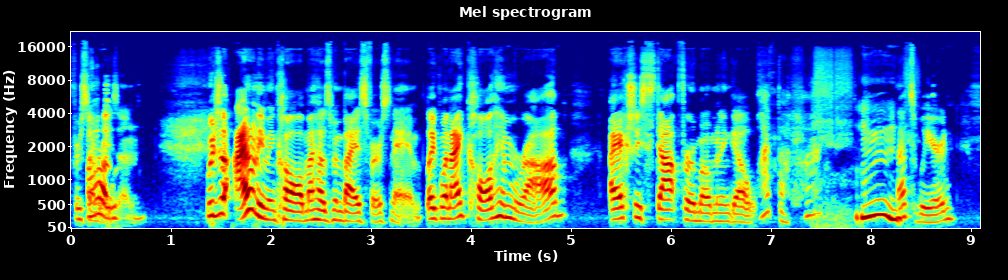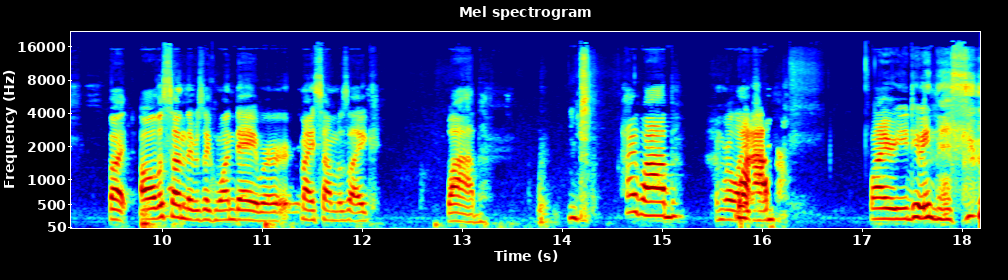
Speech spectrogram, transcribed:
for some Oh. reason. Which is I don't even call my husband by his first name. Like when I call him Rob, I actually stop for a moment and go, What the fuck? Mm. That's weird. But all of a sudden there was like one day where my son was like, Wob. Hi Wob. And we're like, Wow. why are you doing this?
